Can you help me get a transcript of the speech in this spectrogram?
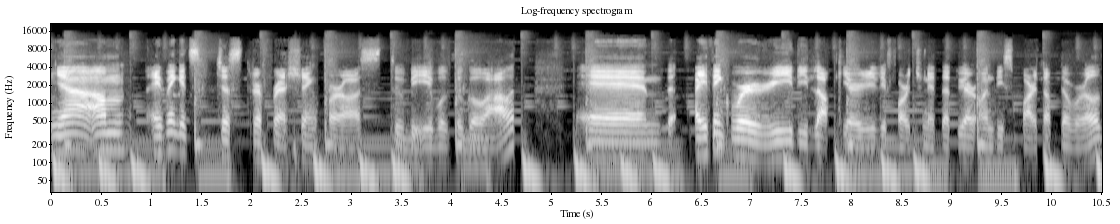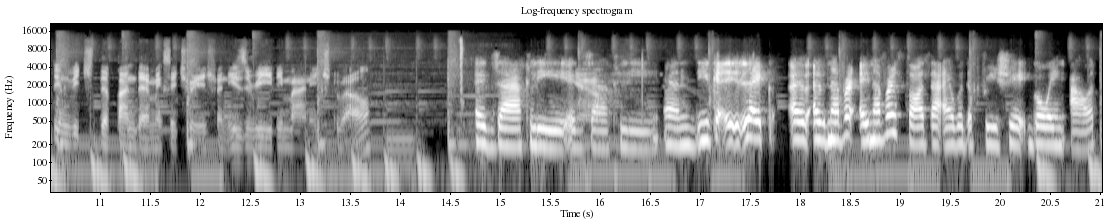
Yeah, um, I think it's just refreshing for us to be able to go out. And I think we're really lucky or really fortunate that we are on this part of the world in which the pandemic situation is really managed well. Exactly, Yeah. exactly. And you can like I I've never I never thought that I would appreciate going out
